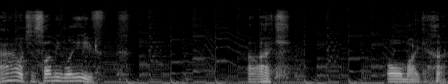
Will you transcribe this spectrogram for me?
Ow, just let me leave. Uh, oh my god.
